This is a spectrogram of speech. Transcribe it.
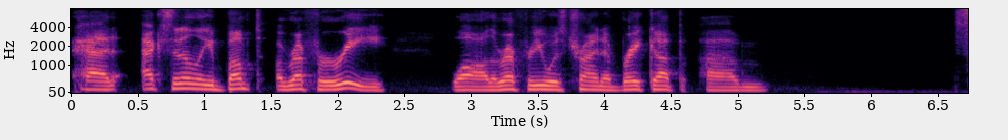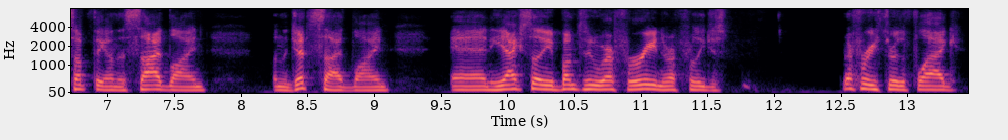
had accidentally bumped a referee while the referee was trying to break up um, something on the sideline on the Jets sideline and he accidentally bumped into a referee, and the referee just referee threw the flag,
